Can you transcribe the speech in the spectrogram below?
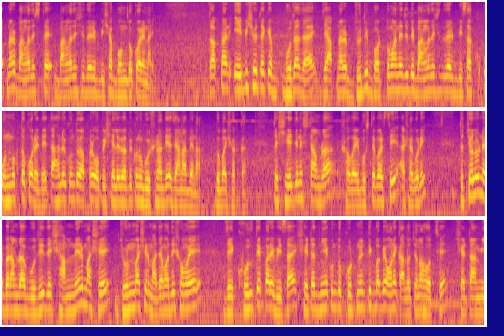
আপনার বাংলাদেশ বাংলাদেশিদের ভিসা বন্ধ করে নাই। তো আপনার এই বিষয় থেকে বোঝা যায় যে আপনার যদি বর্তমানে যদি বাংলাদেশিদের ভিসা উন্মুক্ত করে দেয়, তাহলে কিন্তু আপনার অফিসিয়ালিভাবে কোনো ঘোষণা দিয়ে জানাবে না দুবাই সরকার। তো সেই জিনিসটা আমরা সবাই বুঝতে পারছি, আশা করি। তো চলুন এবার আমরা বুঝি যে সামনের মাসে, জুন মাসের মাঝামাঝি সময়ে যে খুলতে পারে ভিসা, সেটা নিয়ে কিন্তু কূটনৈতিকভাবে অনেক আলোচনা হচ্ছে। সেটা আমি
